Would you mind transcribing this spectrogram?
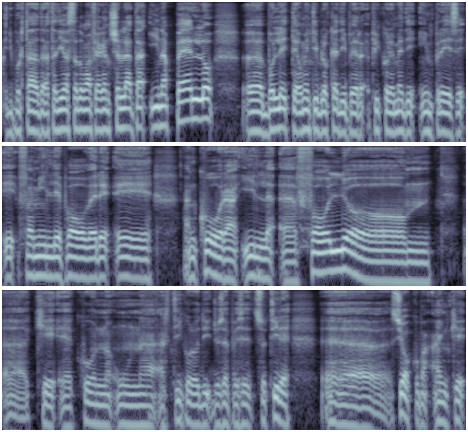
riportata trattativa Stato-mafia cancellata in appello, eh, bollette e aumenti bloccati per piccole e medie imprese e famiglie povere. E ancora il eh, foglio mh, mm, eh, che con un articolo di Giuseppe Sottile eh, si occupa anche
